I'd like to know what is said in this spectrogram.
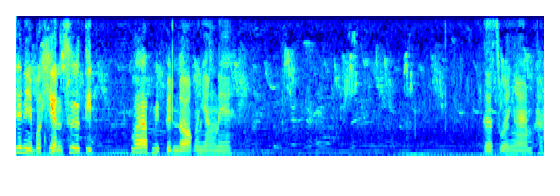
อยู่นี่บ่เขียนชื่อติดว่ามีเป็นดอกอย่างแน่แต่สวยงามค่ะ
